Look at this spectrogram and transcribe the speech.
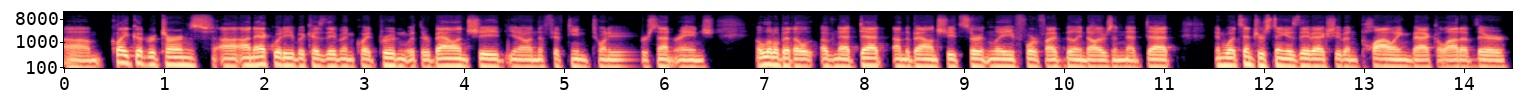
Um, quite good returns uh, on equity because they've been quite prudent with their balance sheet. You know, in the fifteen to twenty percent range. A little bit of, of net debt on the balance sheet, certainly four or five billion dollars in net debt. And what's interesting is they've actually been plowing back a lot of their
